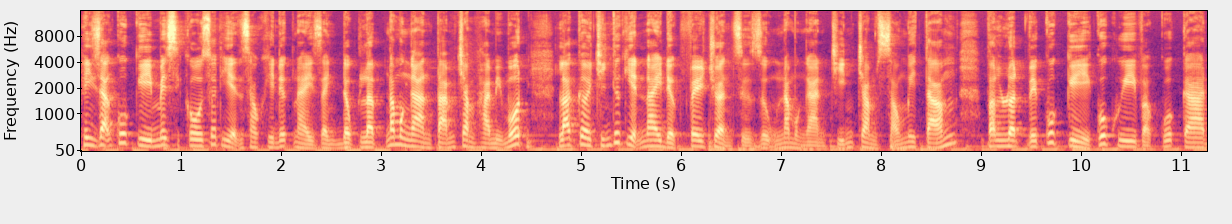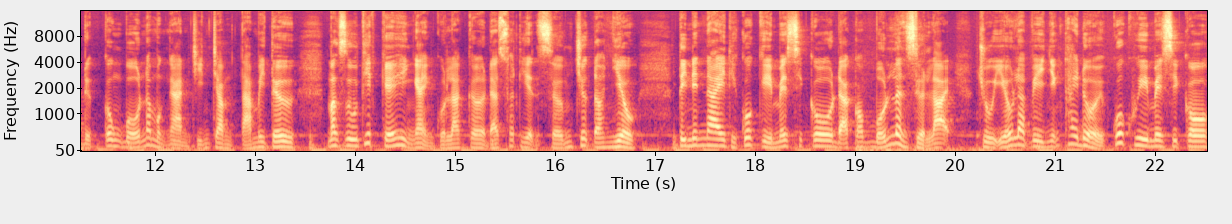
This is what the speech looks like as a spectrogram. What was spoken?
Hình dạng quốc kỳ Mexico xuất hiện sau khi nước này giành độc lập năm 1821. Lá cờ chính thức hiện nay được phê chuẩn sử dụng năm 1968 và luật về quốc kỳ, quốc huy và quốc ca được công bố năm 1984. Mặc dù thiết kế hình ảnh của lá cờ đã xuất hiện sớm trước đó nhiều, tính đến nay thì quốc kỳ Mexico đã có 4 lần sửa lại, chủ yếu là vì những thay đổi quốc huy Mexico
